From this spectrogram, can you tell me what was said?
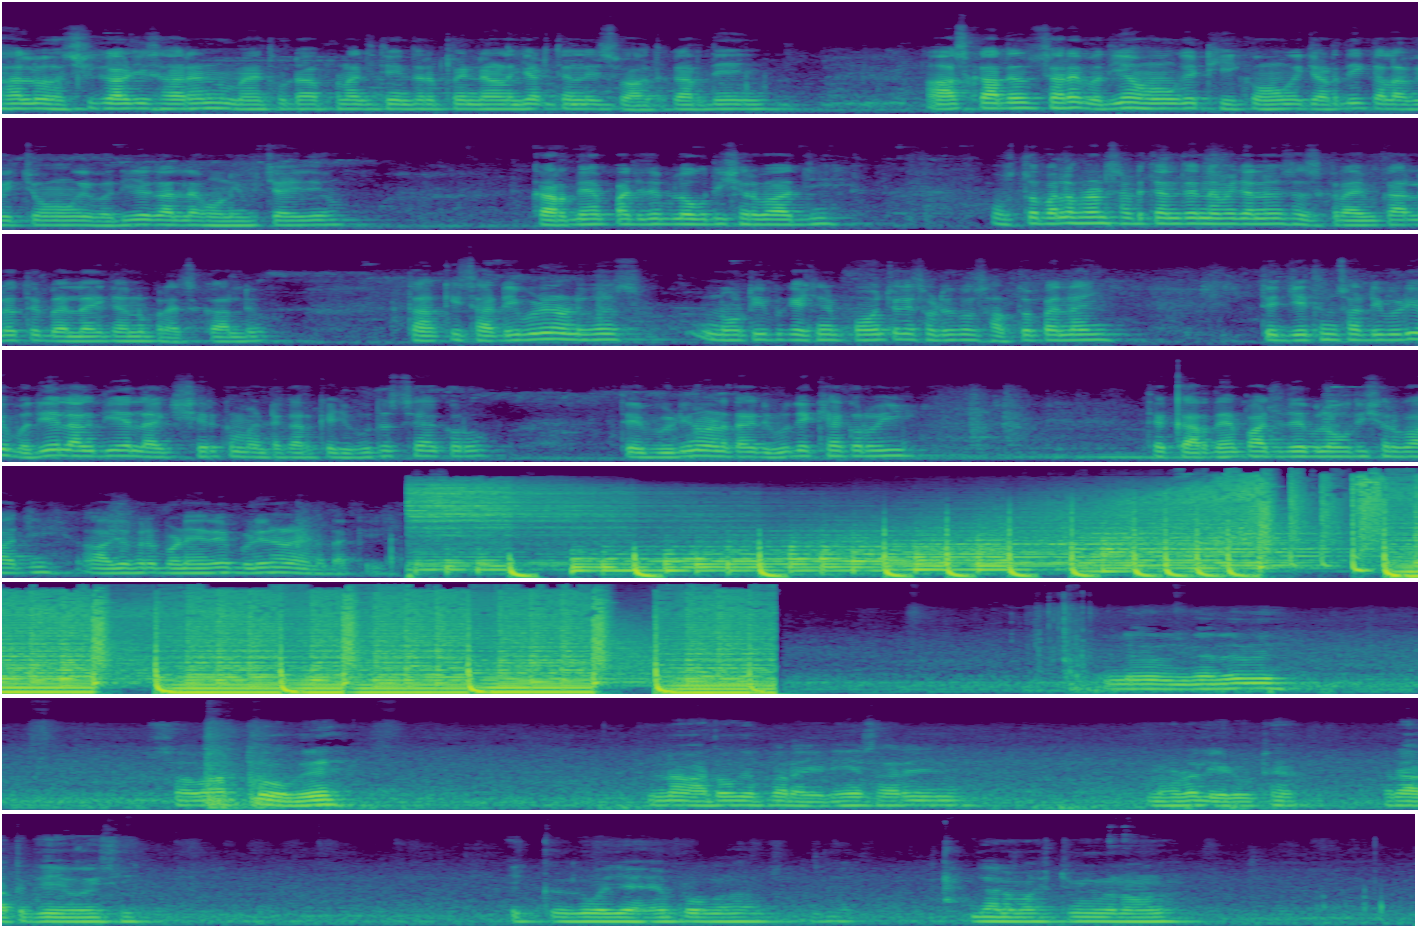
Hello, ਸਤਿ ਸ਼੍ਰੀ ਅਕਾਲ ਜੀ ਸਾਰਿਆਂ ਨੂੰ। ਮੈਂ ਤੁਹਾਡਾ ਆਪਣਾ ਜਤਿੰਦਰ ਪਿੰਡ ਵਾਲੇ ਜੱਟ ਚੈਨਲ ਲਈ ਸਵਾਗਤ ਕਰਦੇ ਹਾਂ ਜੀ। ਆਸ ਕਰਦੇ ਹਾਂ ਤੁਸੀਂ ਸਾਰੇ ਵਧੀਆ ਹੋਵੋਗੇ, ਠੀਕ ਹੋਵੋਗੇ, ਚੜ੍ਹਦੀ ਕਲਾ ਵਿੱਚ ਹੋਵੋਗੇ, ਵਧੀਆ ਗੱਲ ਹੈ, ਹੋਣੀ ਵੀ ਚਾਹੀਦੀ ਹੋ। ਕਰਦੇ ਹਾਂ ਆਪਾਂ ਅੱਜ ਦੇ ਬਲੌਗ ਦੀ ਸ਼ੁਰੂਆਤ ਜੀ। ਉਸ ਤੋਂ ਪਹਿਲਾਂ ਫਰੈਂਡ ਸਾਡੇ ਚੈਨਲ ਤੇ ਨਵੇਂ ਚੈਨਲ ਨੂੰ ਸਬਸਕ੍ਰਾਈਬ ਕਰ ਲਿਓ ਤੇ ਬੈਲ ਆਈਕਨ ਨੂੰ ਪ੍ਰੈਸ ਕਰ ਲਿਓ ਤਾਂ ਕਿ ਸਾਡੀ ਵੀਡੀਓ ਨੋਟੀਫਿਕੇਸ਼ਨ ਪਹੁੰਚ ਕੇ ਤੁਹਾਡੇ ਕੋਲ ਸਭ ਤੋਂ ਪਹਿਲਾਂ ਜੀ। ਤੇ ਜੇ ਤੁਹਾਨੂੰ ਸਾਡੀ ਵੀਡੀਓ ਵਧੀਆ ਲੱਗਦੀ ਹੈ ਲਾਈਕ ਸ਼ੇਅਰ ਕਮੈਂਟ ਕਰਕੇ ਜਰੂਰ ਦੱਸਿਆ ਕਰੋ ਤੇ ਵੀਡੀਓ ਨੂੰ ਅੰਤ ਤੱਕ ਜਰੂਰ ਦੇਖਿਆ ਕਰੋ ਜੀ। ਤੇ ਕਰਦੇ ਹਾਂ ਆਪਾਂ ਅੱਜ ਦੇ ਬਲੌਗ ਦੀ ਸ਼ੁਰੂਆਤ ਜੀ। ਆਜੋ ਫਿਰ ਬਣੇ ਰਹੋ ਵੀਡੀਓ ਨਾਲ ਐਂਡ ਤੱਕ ਜੀ। ਲੈ ਕਹਿੰਦੇ ਵੀ ਸਵਾ ਅੱਠ ਹੋ ਗਏ। ਨਹਾ ਧੋ ਕੇ ਪਰ ਆਏ ਨੇ ਸਾਰੇ ਜਣੇ। ਮੈਂ ਥੋੜਾ ਲੇਟ ਉੱਠਿਆ। ਰਾਤ ਗਏ ਹੋਏ ਸੀ। 1 ਵਜੇ ਆਇਆ ਪ੍ਰੋਗਰਾਮ। ਜਨਮ ਅਸ਼ਟਮੀ ਮਨਾਉਣ।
